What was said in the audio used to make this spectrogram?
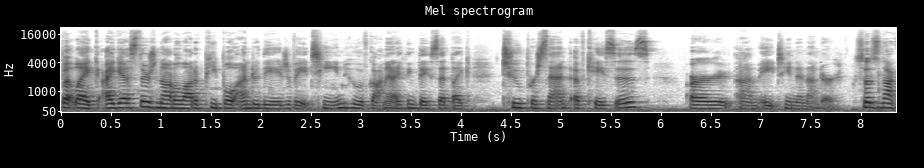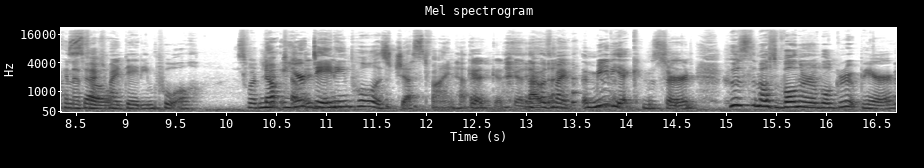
But like, I guess there's not a lot of people under the age of 18 who have gotten it. I think they said like 2% of cases are um, 18 and under. So it's not going to affect So- my dating pool. No, your telling me. dating pool is just fine, Heather. Good, good, good. That was my immediate concern. Who's the most vulnerable group here?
